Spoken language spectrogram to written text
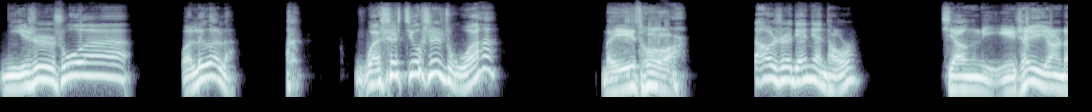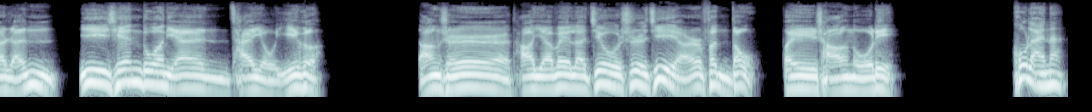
你是说，我乐了，我是救世主啊？没错，道士点点头。像你这样的人，一千多年才有一个，当时他也为了救世界而奋斗。非常努力。后来呢？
